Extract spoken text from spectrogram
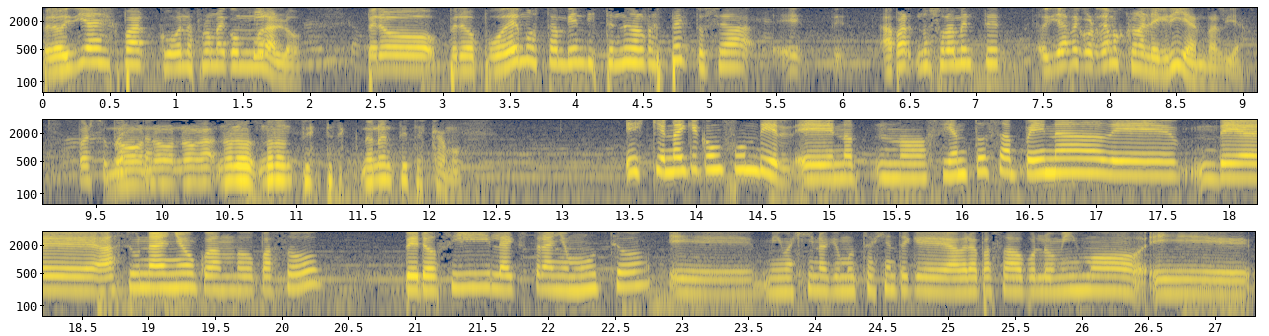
Pero hoy día es para, una forma de conmemorarlo. Pero, pero podemos también distender al respecto, o sea, eh, aparte, no solamente hoy día recordemos con alegría en realidad. Por No, supuesto. no, no, no, no, lo- no, no nos entristezcamos. Es que no hay que confundir. eh, no, no siento esa pena de, de hace un año cuando pasó, pero sí la extraño mucho. eh, me imagino que mucha gente que habrá pasado por lo mismo, eh,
